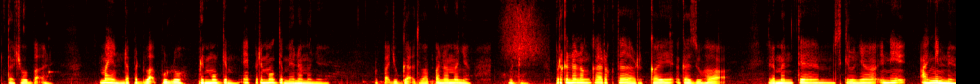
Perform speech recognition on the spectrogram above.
Kita coba nih. Main dapat 20 primo game. Eh primo game ya namanya. Lupa juga tuh apa namanya. Udah perkenalan karakter Kai Kazuha. Elemen skillnya ini angin ya.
